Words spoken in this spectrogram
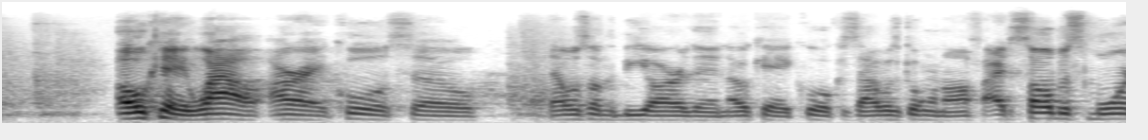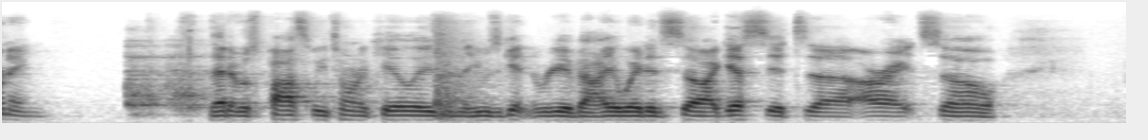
Okay. Wow. All right. Cool. So that was on the BR then. Okay. Cool. Because I was going off. I saw this morning that it was possibly torn Achilles and he was getting reevaluated. So I guess it's uh, all right. So,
